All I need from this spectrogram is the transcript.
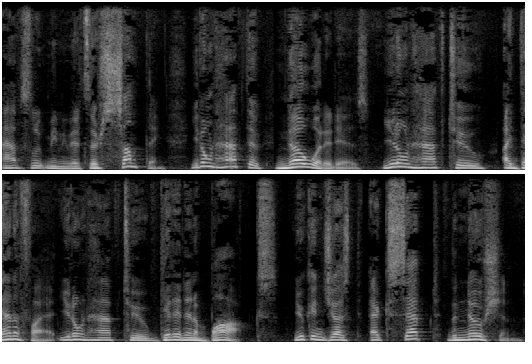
absolute meaning, that there's something. You don't have to know what it is. You don't have to identify it. You don't have to get it in a box. You can just accept the notion,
